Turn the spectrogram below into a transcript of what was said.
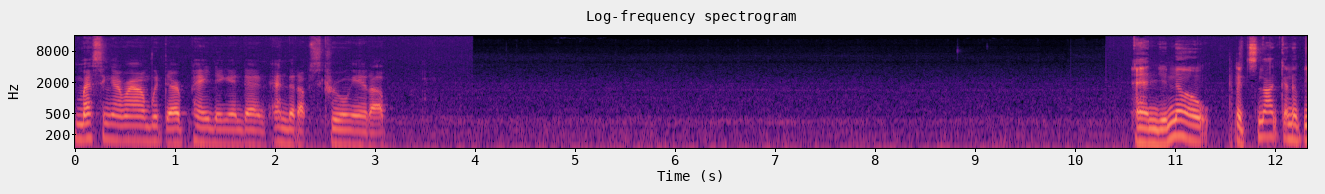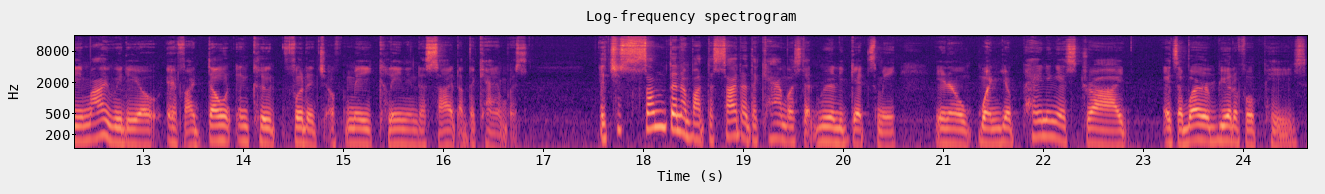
messing around with their painting and then ended up screwing it up. And you know it's not gonna be my video if I don't include footage of me cleaning the side of the canvas. It's just something about the side of the canvas that really gets me you know, when your painting is dried, it's a very beautiful piece.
